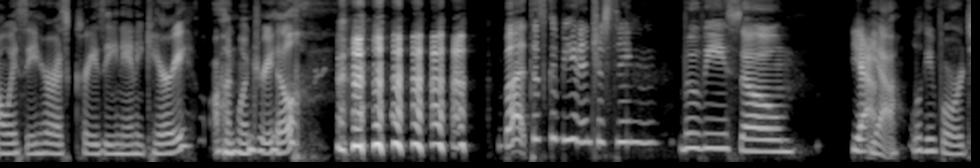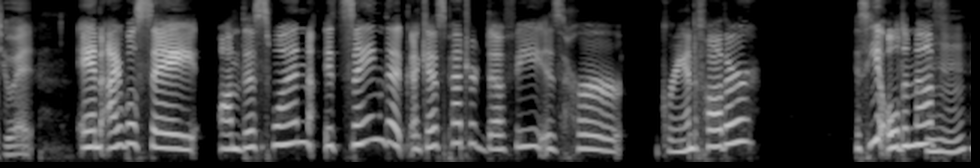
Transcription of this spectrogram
always see her as crazy Nanny Carrie on One Tree Hill. But this could be an interesting movie, so yeah. yeah, looking forward to it. And I will say on this one, it's saying that I guess Patrick Duffy is her grandfather. Is he old enough Mhm.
